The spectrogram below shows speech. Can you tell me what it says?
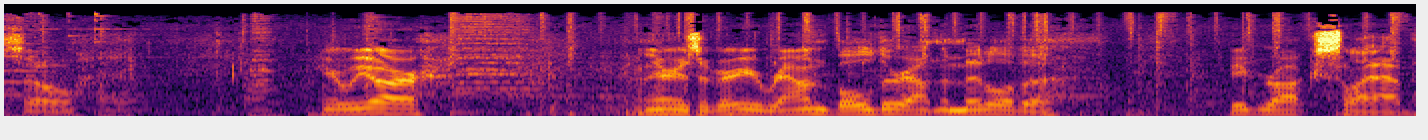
So here we are. And there is a very round boulder out in the middle of a big rock slab.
